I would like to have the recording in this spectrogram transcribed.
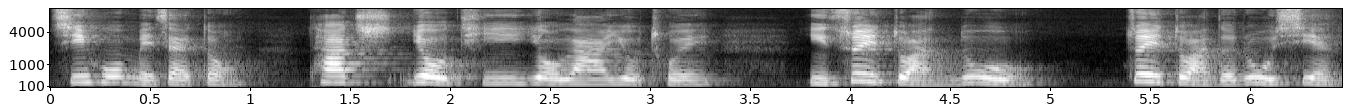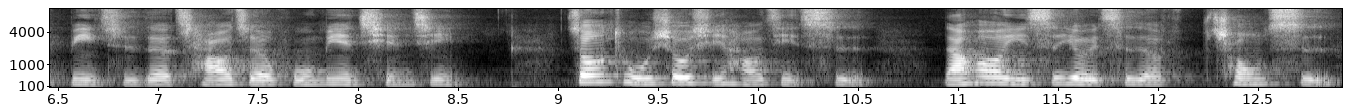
几乎没在动。他又踢又拉又推，以最短路、最短的路线笔直的朝着湖面前进。中途休息好几次，然后一次又一次的冲刺，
